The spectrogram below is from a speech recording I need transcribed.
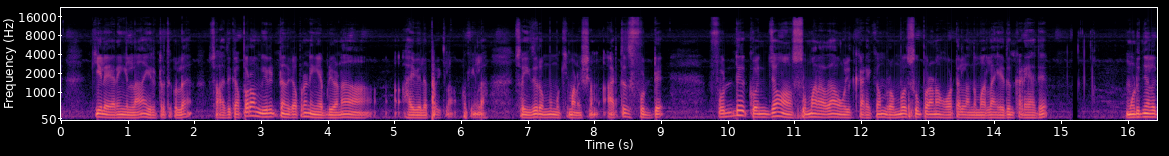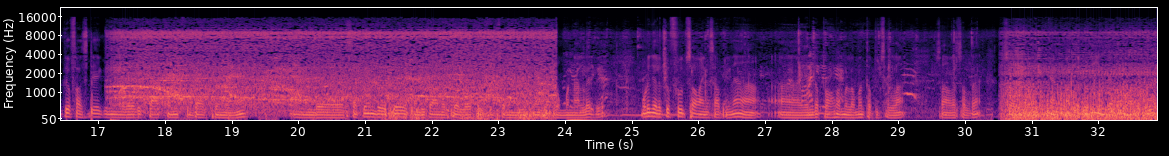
கீழே இறங்கிடலாம் இருட்டுறதுக்குள்ளே. ஸோ அதுக்கப்புறம் இருட்டினதுக்கப்புறம் நீங்கள் எப்படி வேணால் ஹைவேல போய்க்கலாம் ஓகேங்களா? ஸோ இது ரொம்ப முக்கியமான விஷயம். அடுத்தது ஃபுட்டு ஃபுட்டு கொஞ்சம் சுமாராக தான் உங்களுக்கு கிடைக்கும். ரொம்ப சூப்பரான ஹோட்டல் அந்த மாதிரிலாம் எதுவும் கிடையாது. முடிஞ்ச அளவுக்கு ஃபஸ்ட் டேக்கு நீங்கள் ஏதாவது பேக் பண்ணி ஃபுட்டாக எடுத்துருந்தாங்க அண்டு செகண்ட் uh, டேக்கு கண்டிப்பாக அங்கே இருக்க லோக்கல் ஃபுட்ஸை நீங்கள் ரொம்ப நல்லது. முடிஞ்ச அளவுக்கு ஃப்ரூட்ஸாக வாங்கி சாப்பிட்டீங்கன்னா uh, எந்த ப்ராப்ளமும் இல்லாமல் தப்பிச்சிடலாம். ஸோ அவர் சொல்கிறேன் ஸோ மற்றபடி இந்த இடம் வந்து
